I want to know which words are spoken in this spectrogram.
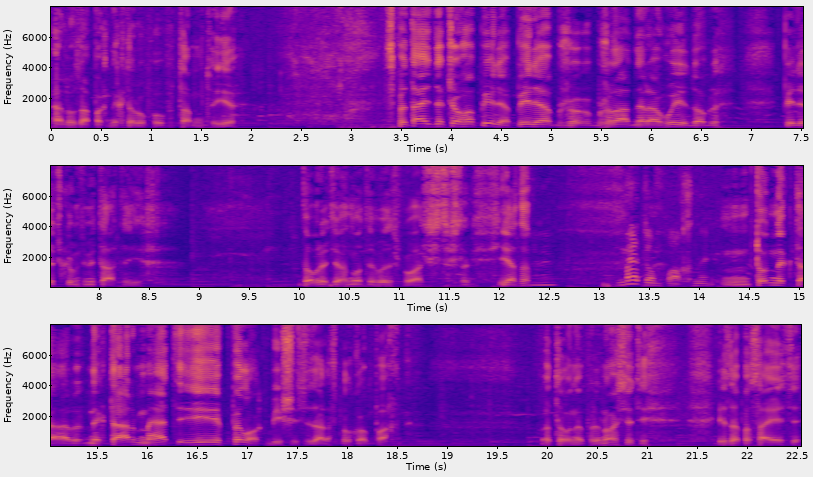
А ну запах нектару там то є. Спитають, для чого піря. Піря бжо- бджола не реагує, добре пірячком змітати їх. Добре тягнути, будеш побачити. що там є. Медом пахне. То нектар, нектар, мед і пилок більшість зараз пилком пахне. Ото вони приносять і, і запасаються.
